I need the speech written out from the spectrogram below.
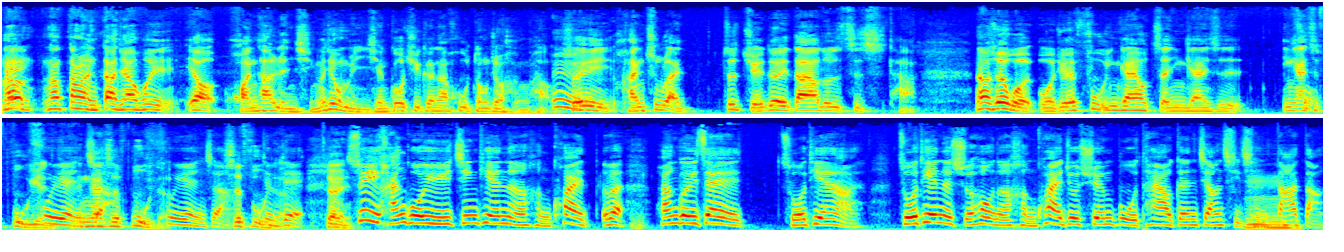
那那当然大家会要还他人情，而且我们以前过去跟他互动就很好，所以韩出来就绝对大家都是支持他。那所以我我觉得副应该要争，应该是应该是副院，应该是副的副院长是副的，对不对？对。所以韩国瑜今天呢，很快呃不，韩国瑜在昨天啊。昨天的时候呢，很快就宣布他要跟江启臣搭档。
